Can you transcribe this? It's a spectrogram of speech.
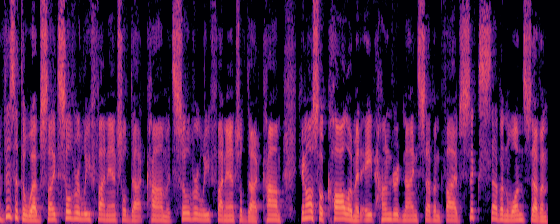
visit the website silverleaffinancial.com. It's silverleaffinancial.com. You can also call him at 800-975-6717,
